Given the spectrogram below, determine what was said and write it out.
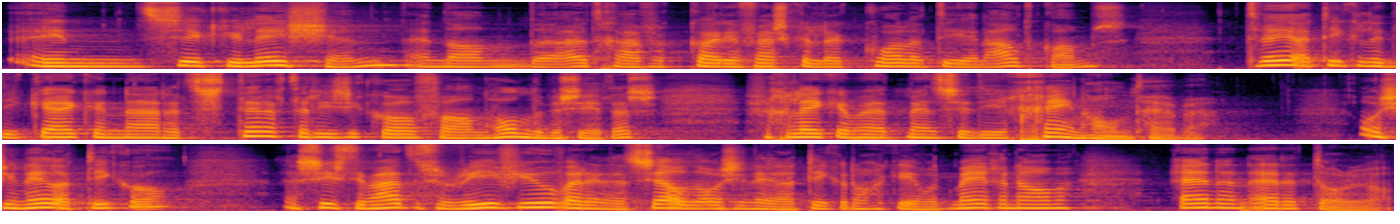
In Circulation en dan de uitgave Cardiovascular Quality and Outcomes. Twee artikelen die kijken naar het sterfterisico van hondenbezitters vergeleken met mensen die geen hond hebben. Origineel artikel, een systematische review waarin hetzelfde originele artikel nog een keer wordt meegenomen en een editorial.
